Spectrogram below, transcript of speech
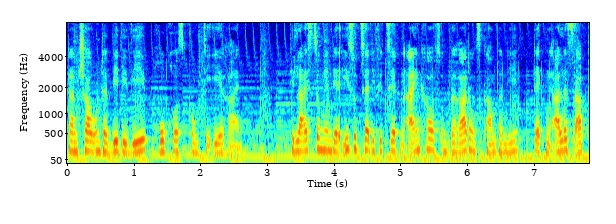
Dann schau unter www.procross.de rein. Die Leistungen der ISO-zertifizierten Einkaufs- und Beratungscompany decken alles ab,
